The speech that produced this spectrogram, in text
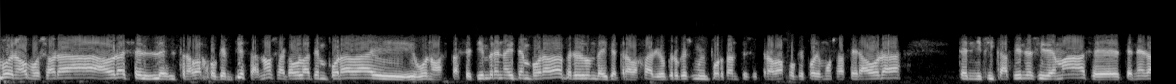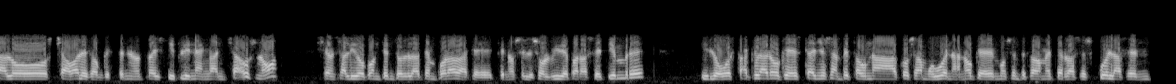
Bueno, pues ahora ahora es el, el, trabajo que empieza, ¿no? Se acabó la temporada y, bueno, hasta septiembre no hay temporada, pero es donde hay que trabajar. Yo creo que es muy importante ese trabajo que podemos hacer ahora, tecnificaciones y demás, eh, tener a los chavales, aunque estén en otra disciplina, enganchados, ¿no? Si han salido contentos de la temporada, que, que no se les olvide para septiembre. Y luego está claro que este año se ha empezado una cosa muy buena, ¿no? Que hemos empezado a meter las escuelas en,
